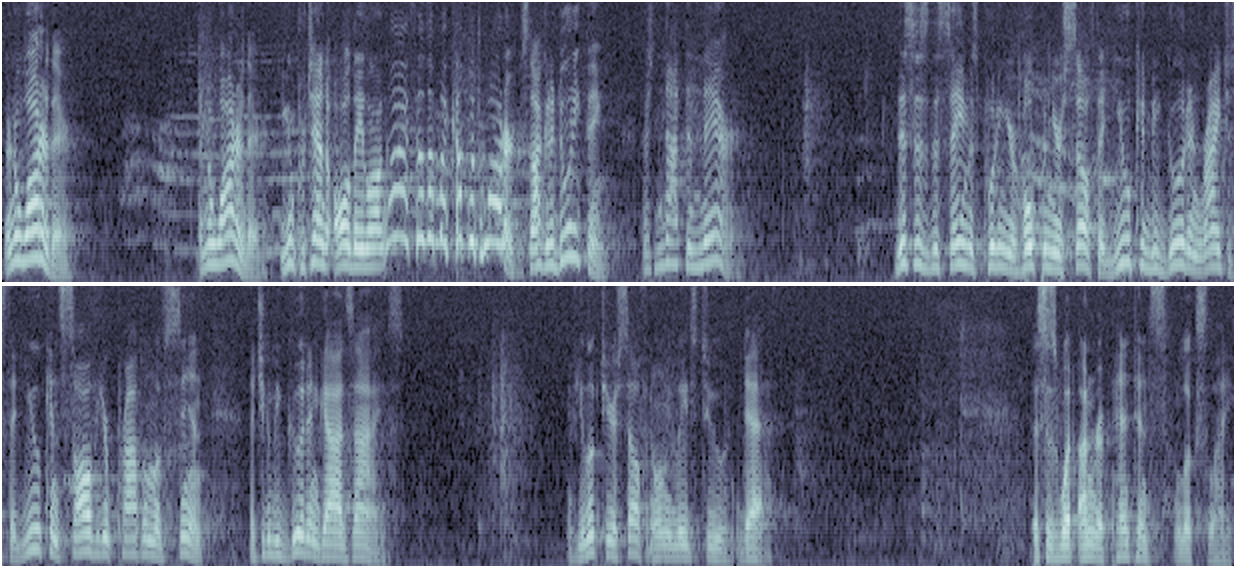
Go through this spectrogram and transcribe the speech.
There's no water there. No water there. You can pretend all day long, oh, I filled up my cup with water. It's not going to do anything. There's nothing there. This is the same as putting your hope in yourself that you can be good and righteous, that you can solve your problem of sin, that you can be good in God's eyes. If you look to yourself, it only leads to death. This is what unrepentance looks like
